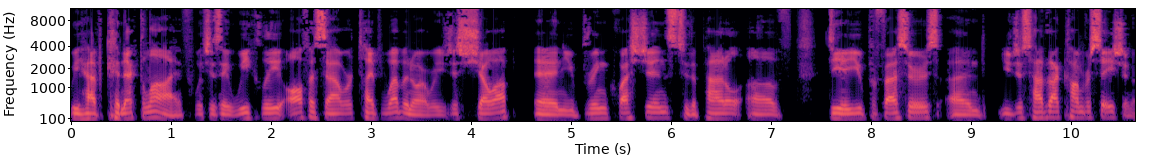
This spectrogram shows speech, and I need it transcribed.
we have Connect Live, which is a weekly office hour type webinar where you just show up and you bring questions to the panel of DAU professors and you just have that conversation.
